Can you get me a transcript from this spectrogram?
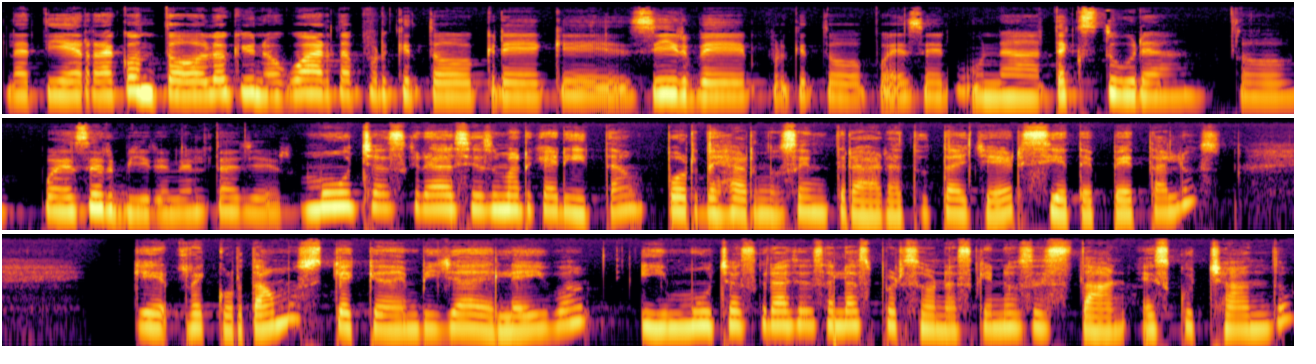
la tierra, con todo lo que uno guarda, porque todo cree que sirve, porque todo puede ser una textura, todo puede servir en el taller. Muchas gracias Margarita por dejarnos entrar a tu taller Siete Pétalos, que recordamos que queda en Villa de Leiva y muchas gracias a las personas que nos están escuchando.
